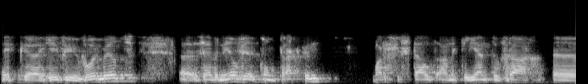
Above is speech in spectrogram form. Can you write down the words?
Ik uh, geef u een voorbeeld. Uh, ze hebben heel veel contracten, maar gesteld aan een cliënt de vraag: uh,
